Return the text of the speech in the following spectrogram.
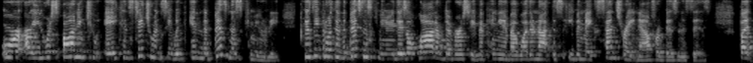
Or are you responding to a constituency within the business community? Because even within the business community, there's a lot of diversity of opinion about whether or not this even makes sense right now for businesses. But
